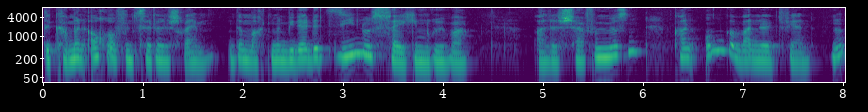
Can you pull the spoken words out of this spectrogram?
Da kann man auch auf den Zettel schreiben. Und dann macht man wieder das Sinuszeichen rüber. Alles schaffen müssen kann umgewandelt werden, ne?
